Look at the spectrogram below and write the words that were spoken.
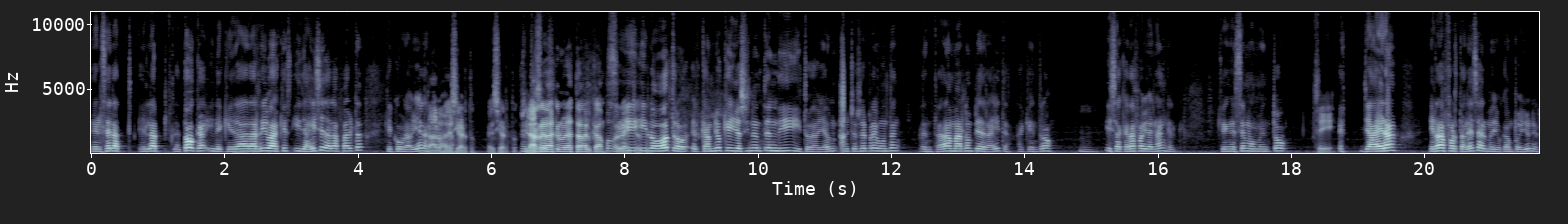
él se la, él la, la toca y le queda a Larry Vázquez y de ahí se da la falta que cobra Viera. Claro, Claro. es cierto, es cierto. Si Entonces- la verdad que no hubiera estado en el campo, me Sí, hubiera dicho y eso. lo otro, el cambio que yo sí no entendí y todavía muchos se preguntan, la entrada de Marlon Piedradita, ¿a qué entró? Mm. Y sacar a Fabián Ángel, que en ese momento Sí. ya era, era la fortaleza del mediocampo de Junior.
